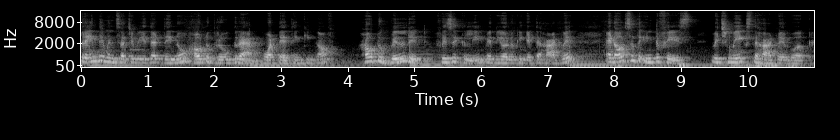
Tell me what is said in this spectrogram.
train them in such a way that they know how to program what they're thinking of, how to build it physically when you're looking at the hardware, and also the interface which makes the hardware work.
